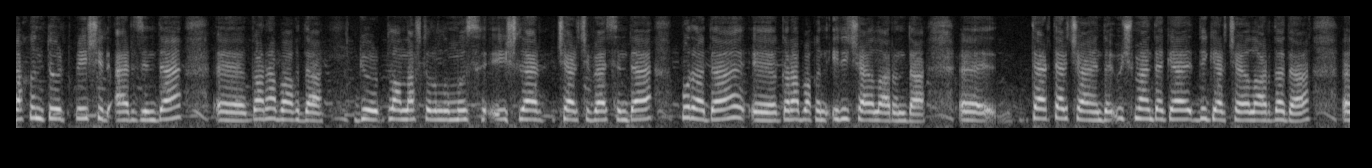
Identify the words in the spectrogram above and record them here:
yaxın 4-5 il ərzində Qarabağda planlaşdırılmış işlər çərçivəsində burada Qarabağın iri çaylarında Tərtər çayında 3 məntəqə, digər çaylarda da ə,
